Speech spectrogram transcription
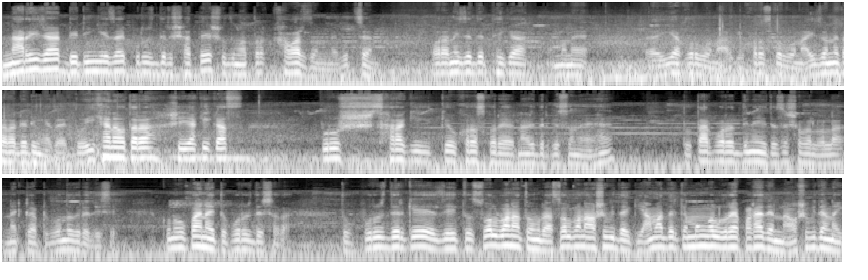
নারীরা ডেটিংয়ে যায় পুরুষদের সাথে শুধুমাত্র খাওয়ার জন্য, বুঝছেন? ওরা নিজেদের থেকে মানে ইয়া করব না আর কি, খরচ করব না এই জন্য তারা ডেটিংয়ে যায়। তো এইখানেও তারা সেই একই কাজ, পুরুষ ছাড়া কি কেউ খরচ করে নারীদের পেছনে হ্যাঁ? তো তারপরের দিনে হইতেছে সকালবেলা নাইট ক্লাবটি বন্ধ করে দিছে। কোনো উপায় নাই তো পুরুষদের ছাড়া। তো পুরুষদেরকে যেহেতু চলবা না তোমরা, চলবা না অসুবিধা কি? আমাদেরকে মঙ্গল গ্রহে পাঠায় দেন না, অসুবিধা নাই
